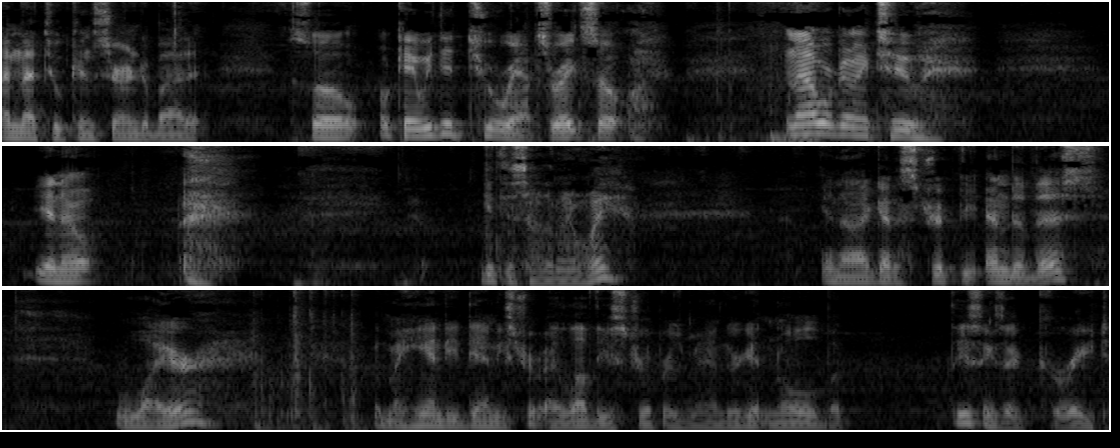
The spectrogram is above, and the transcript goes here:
I'm not too concerned about it. So, okay, we did two wraps, right? So now we're going to, you know, get this out of my way. You know, I got to strip the end of this wire with my handy dandy strip. I love these strippers, man. They're getting old, but these things are great.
